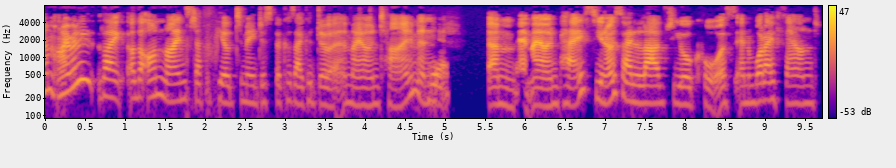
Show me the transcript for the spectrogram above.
Um, I really like the online stuff appealed to me just because I could do it in my own time and Yeah, um at my own pace, you know. So I loved your course, and what I found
